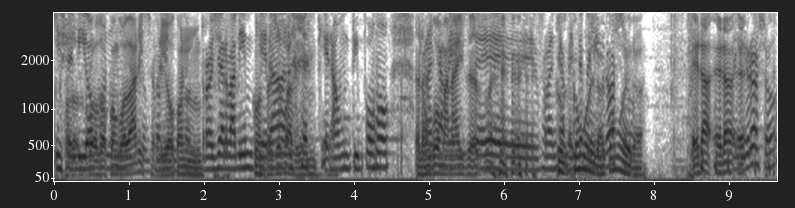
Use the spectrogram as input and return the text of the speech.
Y se lió con, Godard y se lió con, Roger Vadim, con que, era, Roger Vadim. que era un tipo Era un francamente, womanizer. francamente ¿Cómo era? peligroso. ¿Cómo era? Era, era, Peligroso.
